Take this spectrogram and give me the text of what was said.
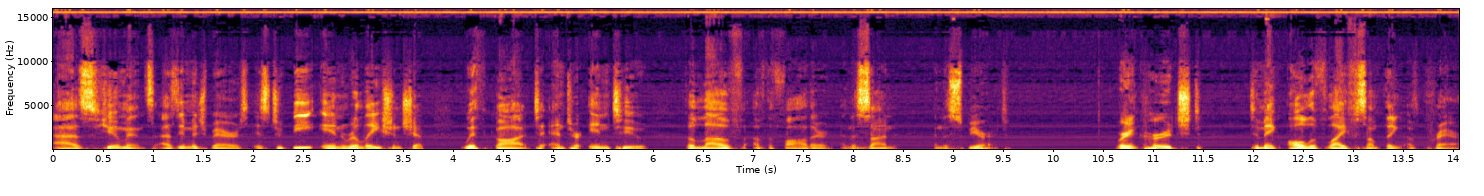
as humans, as image bearers, is to be in relationship with God, to enter into the love of the Father and the Son and the Spirit. We're encouraged to make all of life something of prayer,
